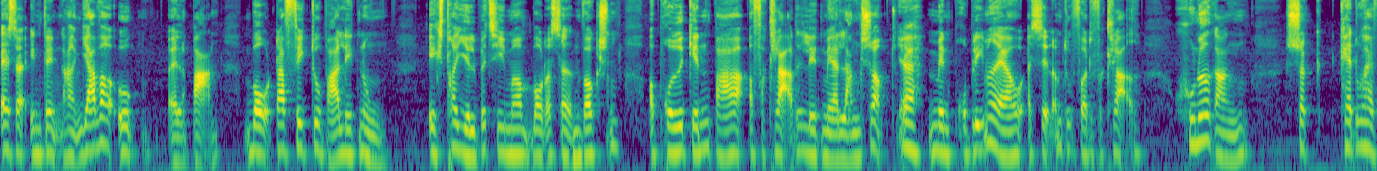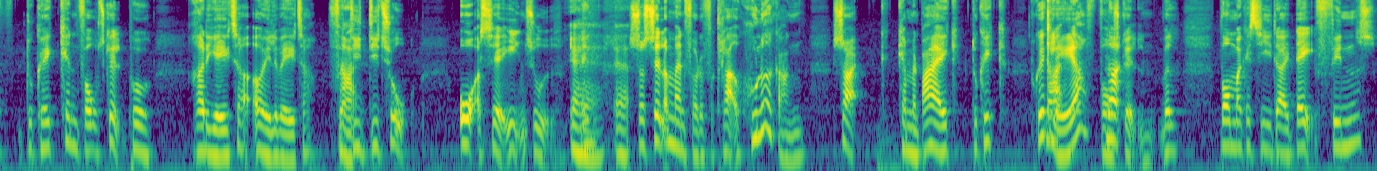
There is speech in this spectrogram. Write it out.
altså end dengang jeg var ung, eller barn, hvor der fik du bare lidt nogle ekstra hjælpetimer, hvor der sad en voksen og prøvede igen bare at forklare det lidt mere langsomt. Ja. Men problemet er jo, at selvom du får det forklaret 100 gange, så kan du, have, du kan ikke kende forskel på radiator og elevator, fordi Nej. de to ord ser ens ud. Ja, ikke? ja. Så selvom man får det forklaret 100 gange, så kan man bare ikke, du kan ikke, du kan ikke Nej. lære forskellen, vel? Hvor man kan sige, at der i dag findes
